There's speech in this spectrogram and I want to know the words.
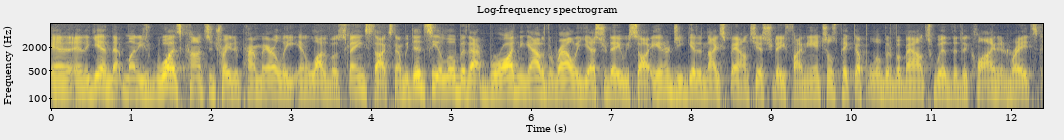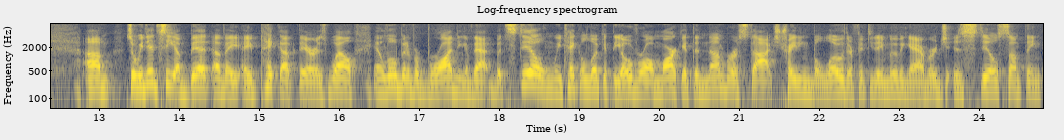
And, and again, that money was concentrated primarily in a lot of those FANG stocks. Now, we did see a little bit of that broadening out of the rally yesterday. We saw energy get a nice bounce yesterday. Financials picked up a little bit of a bounce with the decline in rates. Um, so we did see a bit of a, a pickup there as well and a little bit of a broadening of that. But still, when we take a look at the overall market, the number of stocks trading below their 50 day moving average is still something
